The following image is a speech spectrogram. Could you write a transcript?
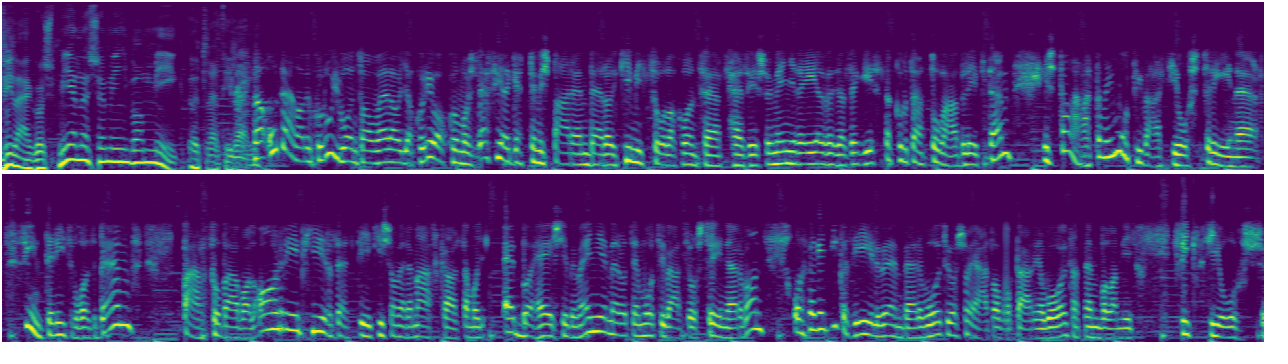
Világos. Milyen esemény van még ötletileg? Na utána, amikor úgy vontam vele, hogy akkor jó, akkor most beszélgettem is pár emberrel, hogy ki mit szól a koncerthez, és hogy mennyire élvezi az egészet, akkor utána tovább léptem, és találtam egy motivációs trénert. Szintén itt volt bent, pár szobával arrébb hirdették is, amire mászkáltam, hogy ebbe a helyiségbe menjél, mert ott egy motivációs tréner van. Ott meg egy igazi élő ember volt, ő a saját avatárja volt, tehát nem valami fikciós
